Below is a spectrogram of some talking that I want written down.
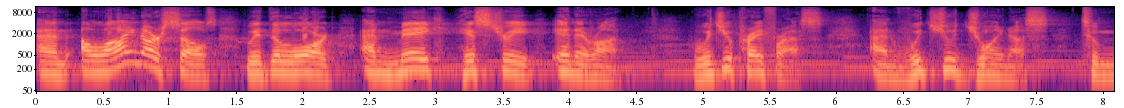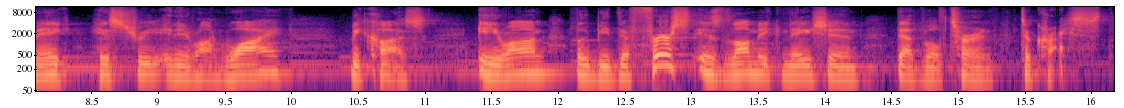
and align ourselves with the Lord and make history in Iran. Would you pray for us? And would you join us to make history in Iran? Why? Because Iran will be the first Islamic nation that will turn to Christ.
